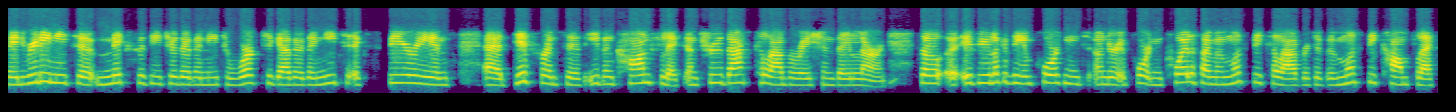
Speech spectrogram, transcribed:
They really need to mix with each other. They need to work together. They need to experience uh, differences, even conflict, and through that collaboration, they learn. So uh, if you look at the important, under important COIL assignment must be collaborative, it must be complex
